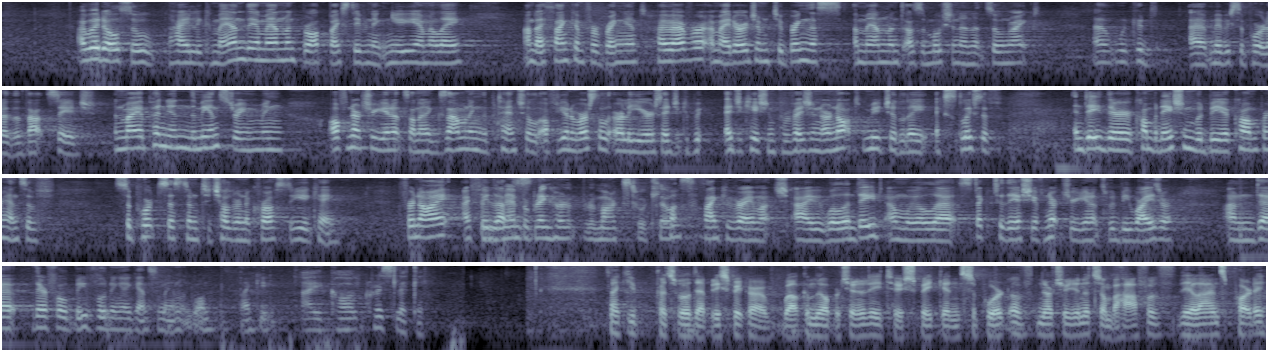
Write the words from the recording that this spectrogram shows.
I would also highly commend the amendment brought by Steven Agnew, MLA, and I thank him for bringing it. However, I might urge him to bring this amendment as a motion in its own right. Uh, we could uh, maybe support it at that stage. In my opinion, the mainstreaming of nurture units and examining the potential of universal early years edu education provision are not mutually exclusive. Indeed, their combination would be a comprehensive support system to children across the UK. For now, I feel that. the member bring her remarks to a close. Thank you very much. I will indeed, and we'll uh, stick to the issue of nurture units would be wiser, and uh, therefore be voting against Amendment 1. Thank you. I call Chris Lyttle. Thank you, Principal Deputy Speaker. I welcome the opportunity to speak in support of nurture units on behalf of the Alliance Party.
